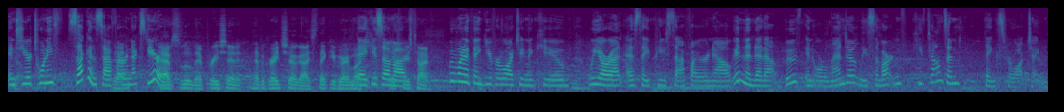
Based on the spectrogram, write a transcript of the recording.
into yeah. your 22nd Sapphire yeah. next year. Absolutely, I appreciate it. Have a great show, guys. Thank you very much. Thank you so Thanks much. for your time. We want to thank you for watching theCUBE. We are at SAP Sapphire now in the NetApp booth in Orlando. Lisa Martin, Keith Townsend, thanks for watching.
